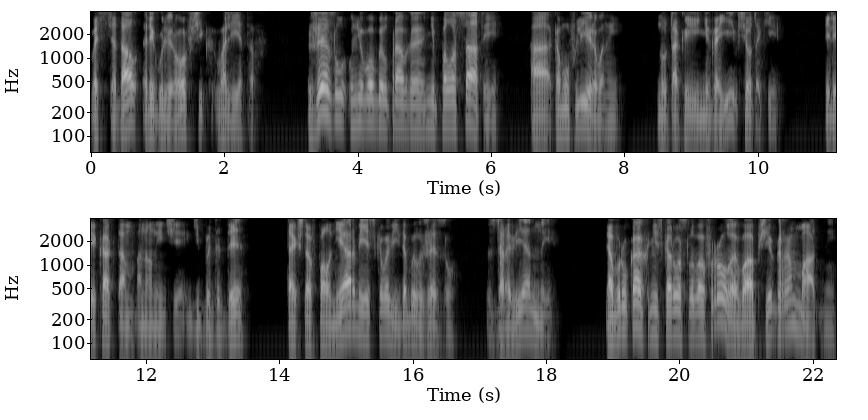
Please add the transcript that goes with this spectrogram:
восседал регулировщик валетов. Жезл у него был, правда, не полосатый, а камуфлированный. Ну так и не ГАИ все-таки или как там оно нынче, ГИБДД, так что вполне армейского вида был жезл, здоровенный, а в руках низкорослого фрола вообще громадный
